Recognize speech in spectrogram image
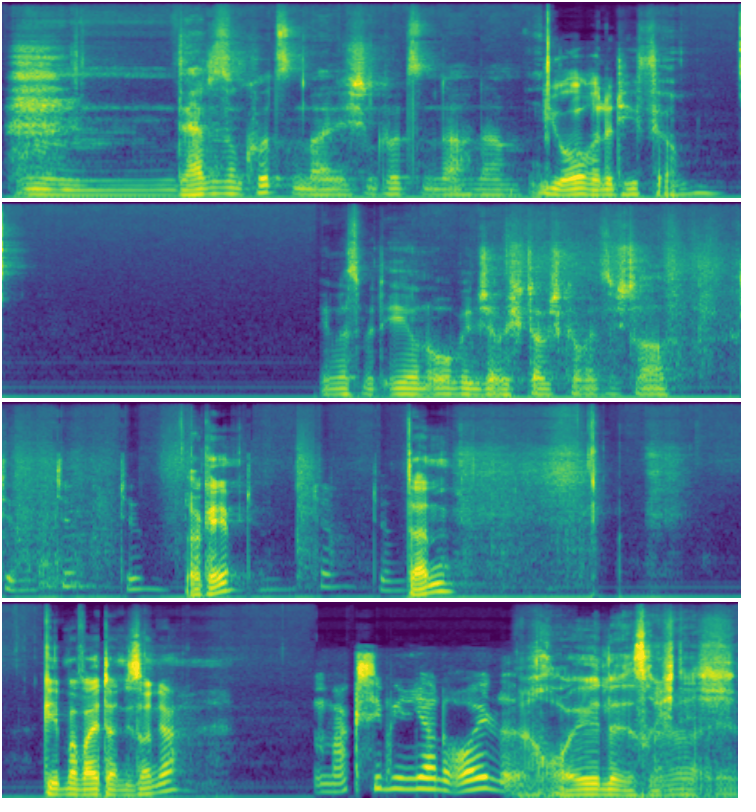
Hm, der hatte so einen kurzen, meine ich, einen kurzen Nachnamen. ja, relativ, ja. Irgendwas mit E und O bin ich, aber ich glaube, ich komme jetzt nicht drauf. Okay, dann gehen wir weiter an die Sonja. Maximilian Reule. Reule ist richtig. Ja,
